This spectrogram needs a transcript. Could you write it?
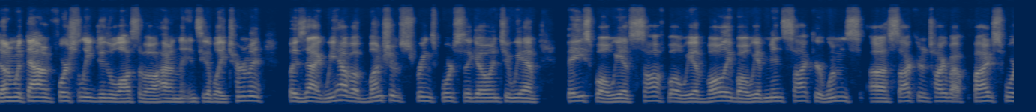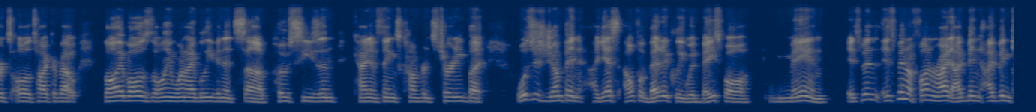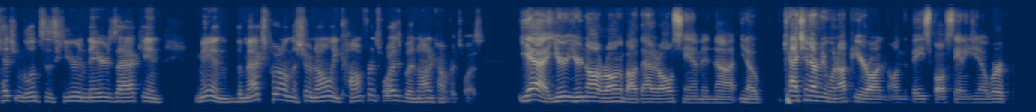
done with that, unfortunately, due to the loss of Ohio in the NCAA tournament. But Zach, we have a bunch of spring sports to go into. We have baseball, we have softball, we have volleyball, we have men's soccer, women's uh, soccer to talk about. Five sports all to talk about. Volleyball is the only one I believe in its uh, postseason kind of things, conference tourney. But we'll just jump in, I guess, alphabetically with baseball. Man, it's been it's been a fun ride. I've been I've been catching glimpses here and there, Zach, and man, the Max put on the show not only conference wise but non conference wise. Yeah, you're you're not wrong about that at all, Sam. And uh, you know, catching everyone up here on on the baseball standings. You know, we're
